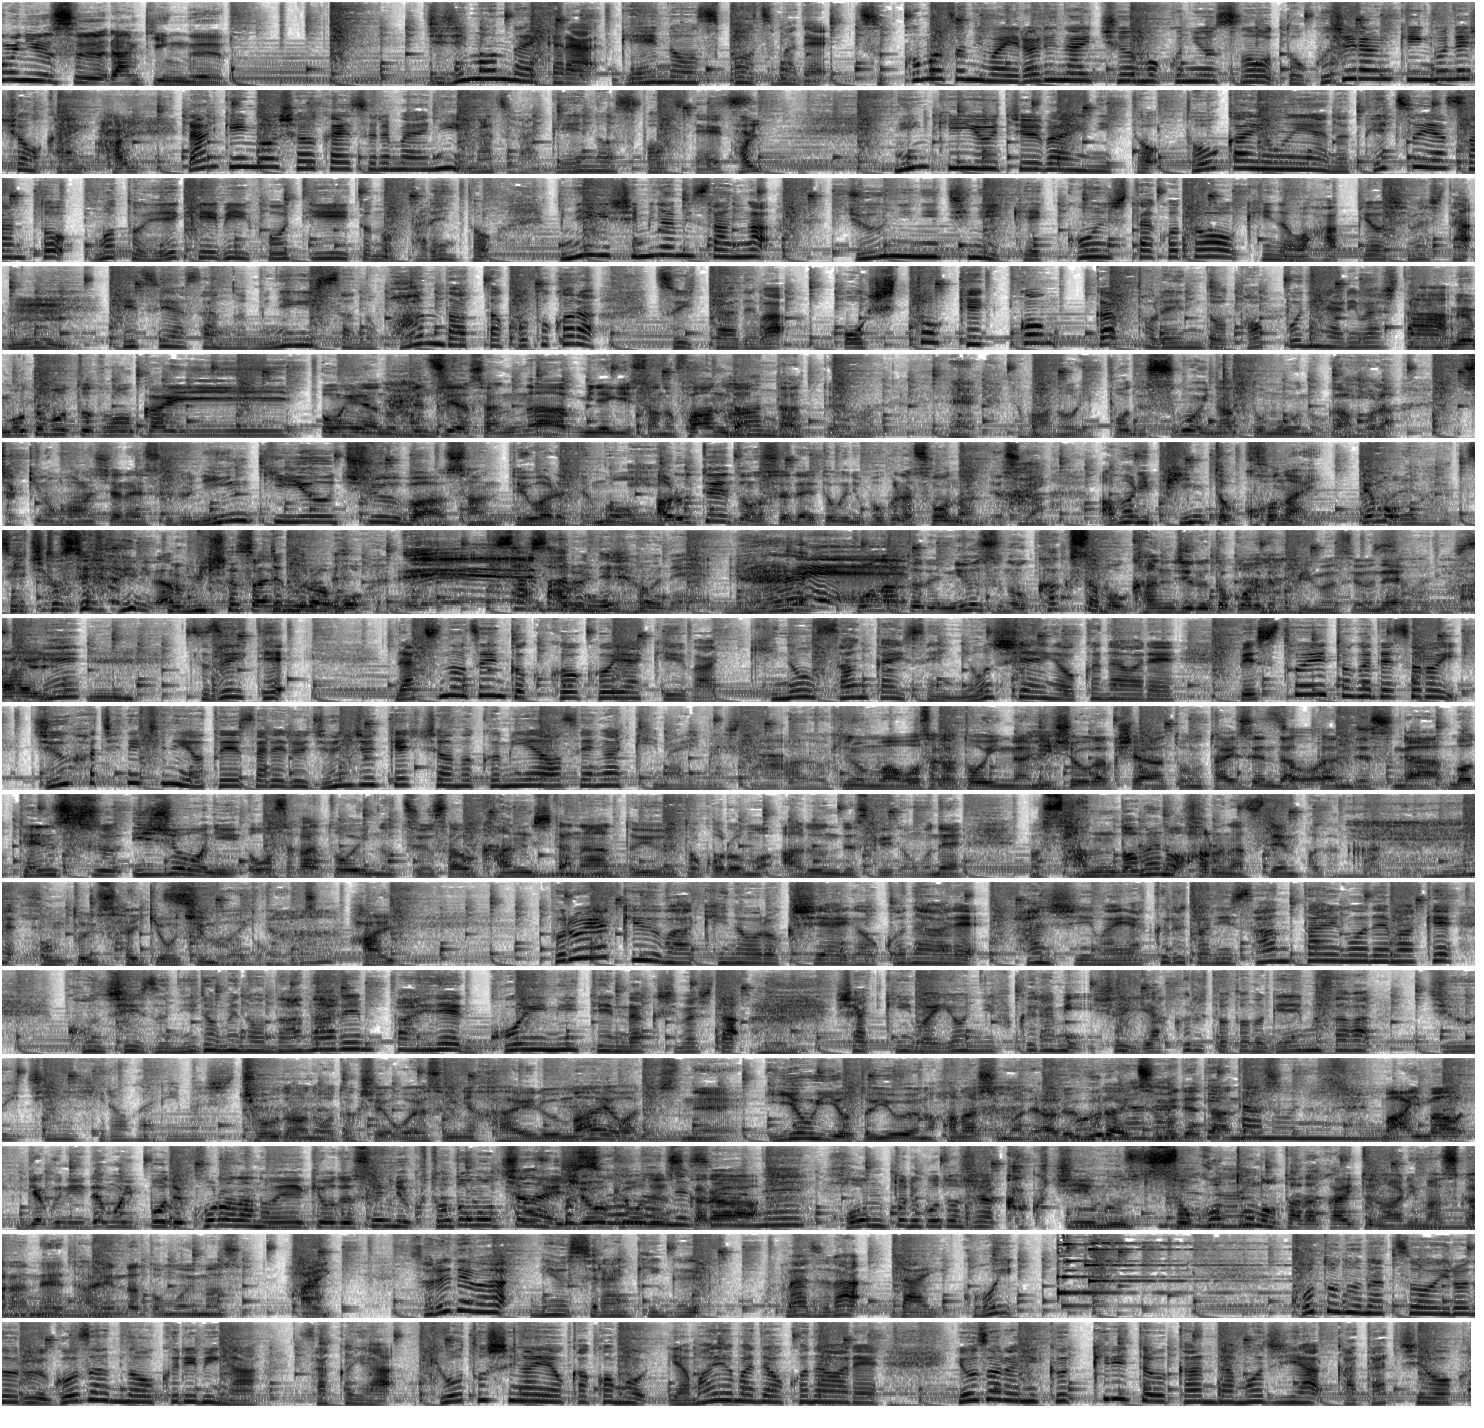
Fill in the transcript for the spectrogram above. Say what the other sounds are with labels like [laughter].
コミニュースランキング。時事問題から芸能スポーツまで突っ込まずにはいられない注目ニュースを独自ランキングで紹介、はい。ランキングを紹介する前にまずは芸能スポーツです、はい。人気 YouTuber ユニット東海オンエアの哲也さんと元 AKB48 のタレント峯岸みなみさんが12日に結婚したことを昨日発表しました。うん。哲也さんが峯岸さんのファンだったことからツイッターでは推しと結婚がトレンドトップになりました、ね、もともと東海オンエアの哲也さんが峯岸さんのファンだったって、ね、でもあの一方ですごいなと思うのが、ほらさっきのお話じゃないですけど人気 YouTuber さんって言われても、ええ。ある程度の世代特に僕らそうなんですが、はい。あまりピンとこない。でも Z 世代には [laughs] 皆さんにはもう、[laughs] え刺さるんでしょうね。ーね、この後でニュースの格差も感じるところでありますよね。はいうん。続いて夏の全国高校野球は昨日3回戦4試合が行われベスト8が出揃い18日に予定される準々決勝の組み合わせが決まりました。あの昨日まあ大阪桐蔭が二松学舎との対戦だったんですがもう点数以上に大阪桐蔭の強さを感じたなというところもあるんですけれどもね、まあ、3度目の春夏連覇がかかってる、ね本当に最強チームだと思います。はいプロ野球は昨日6試合が行われ阪神はヤクルトに3対5で負け今シーズン2度目の7連敗で5位に転落しました、借金は4に膨らみ首位ヤクルトとのゲーム差は11に広がりました。ちょうどあの私お休みに入る前はですねいよいよというような話まであるぐらい詰めてたんです。まあ今逆にでも一方でコロナの影響で戦力整ってない状況ですからね。本当に今年は各チームそことの戦いというのはありますからね大変だと思います。はい。それではニュースランキング。まずは第5位。古都の夏を彩る五山の送り火が昨夜京都市街を囲む山々で行われ夜空にくっきりと浮かんだ文字や形を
